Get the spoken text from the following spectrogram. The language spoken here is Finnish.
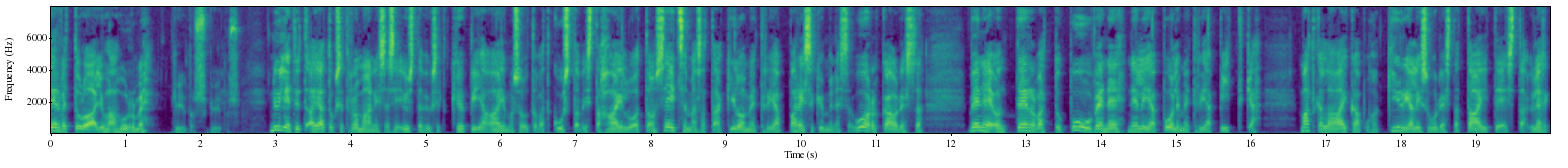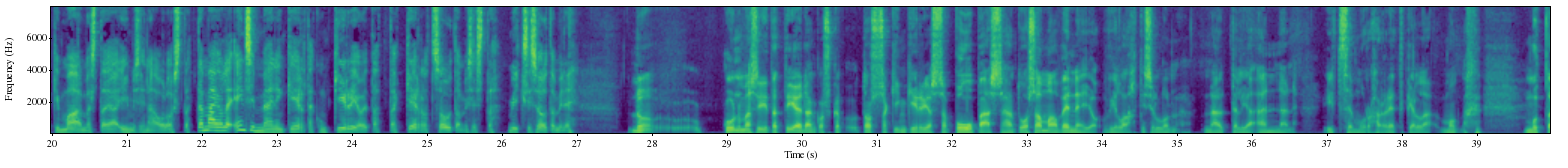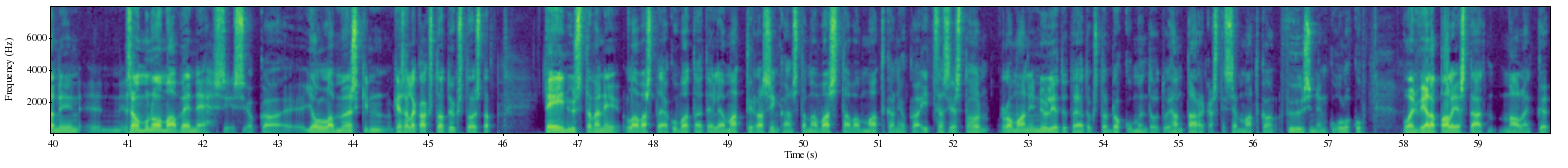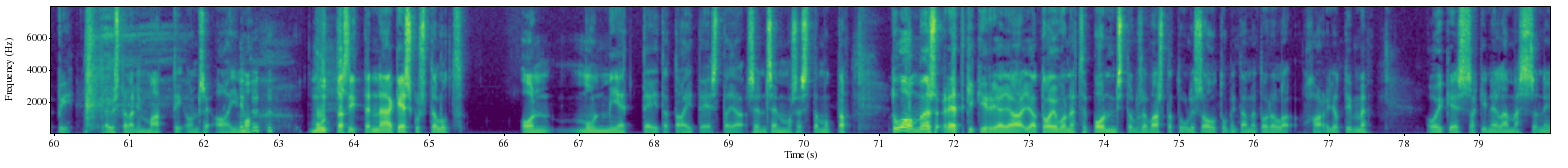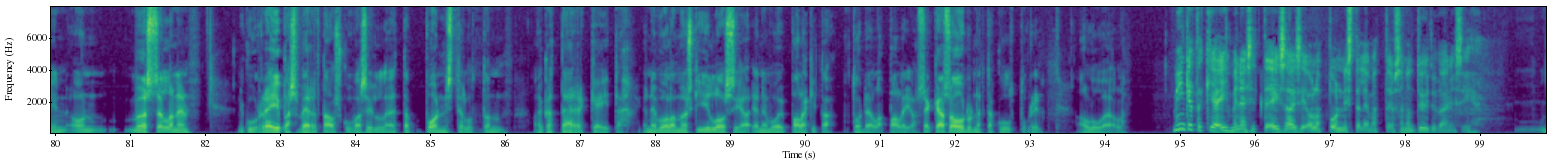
Tervetuloa Juha Hurme. Kiitos, kiitos. Nyljetyt ajatukset romaanissasi Ystävyykset Köpi ja Aimo soutavat Kustavista Hailuotoon 700 kilometriä parissakymmenessä vuorokaudessa. Vene on tervattu puuvene, 4,5 metriä pitkä. Matkalla on aikaa puhua kirjallisuudesta, taiteesta, yleensäkin maailmasta ja ihmisenä olosta. Tämä ei ole ensimmäinen kerta, kun kirjoitat tai kerrot soutamisesta. Miksi soutaminen? No kun mä siitä tiedän, koska tossakin kirjassa puupäässähän tuo sama vene jo vilahti silloin näyttelijä Ännän itsemurharetkellä, mutta, mutta niin, se on mun oma vene siis, joka, jolla myöskin kesällä 2011 tein ystäväni lavasta ja kuvataiteilija Matti Rasin kanssa tämän vastaavan matkan, joka itse asiassa tuohon romaanin nyljetyt ajatukset on dokumentoitu ihan tarkasti sen matkan fyysinen kulku voin vielä paljastaa, että mä olen köpi ja ystäväni Matti on se Aimo. Mutta sitten nämä keskustelut on mun mietteitä taiteesta ja sen semmosesta, mutta tuo on myös retkikirja ja, ja toivon, että se ponnistelu, se vastatuulisoutu, mitä me todella harjoitimme oikeassakin elämässä, niin on myös sellainen niin kuin reipas vertauskuva sille, että ponnistelut on aika tärkeitä ja ne voi olla myöskin iloisia ja ne voi palkita todella paljon sekä soudun että kulttuurin alueella. Minkä takia ihminen sitten ei saisi olla ponnistelematta, jos hän on tyytyväinen siihen?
